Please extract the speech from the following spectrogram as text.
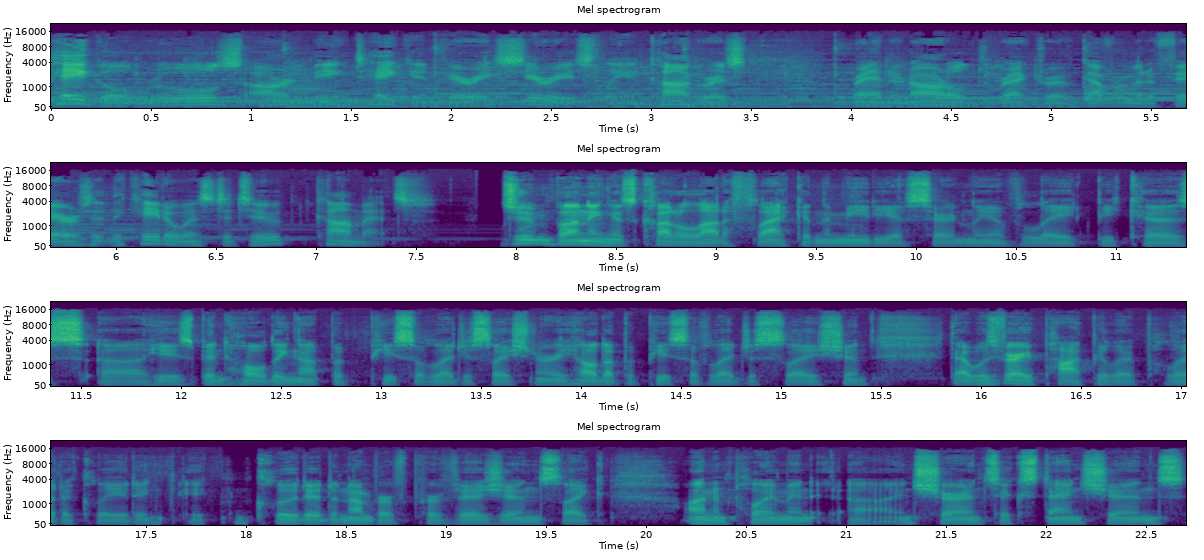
PAYGO rules aren't being taken very seriously in Congress. Brandon Arnold, Director of Government Affairs at the Cato Institute, comments. Jim Bunning has caught a lot of flack in the media, certainly of late, because uh, he's been holding up a piece of legislation, or he held up a piece of legislation that was very popular politically. It, in- it included a number of provisions like unemployment uh, insurance extensions,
